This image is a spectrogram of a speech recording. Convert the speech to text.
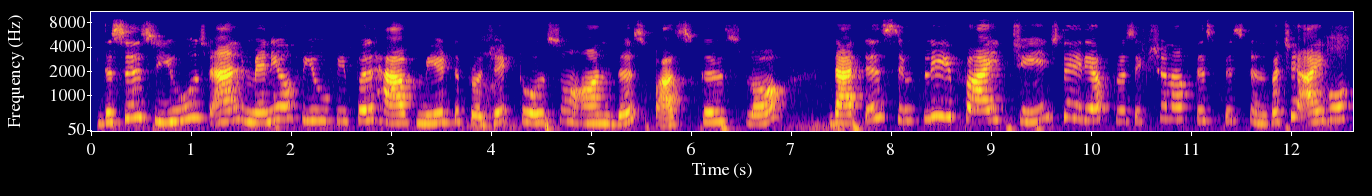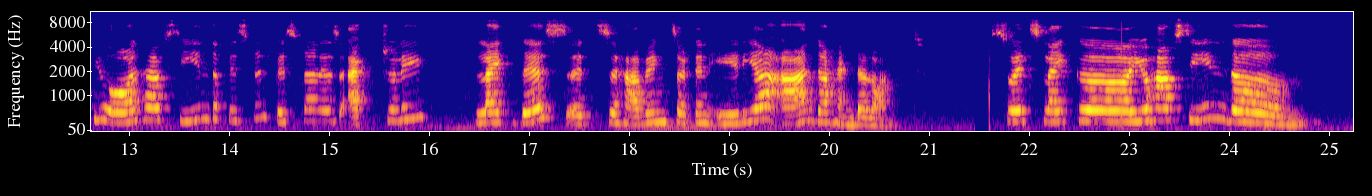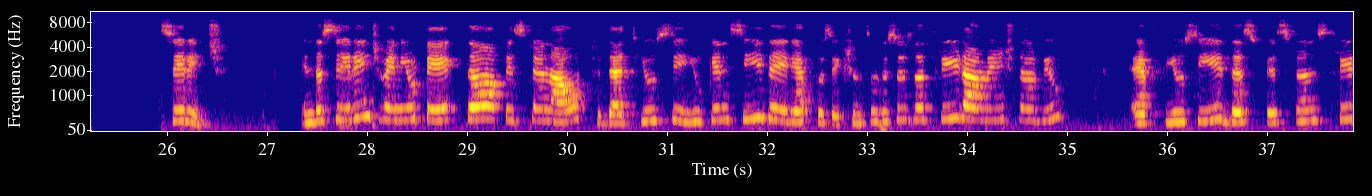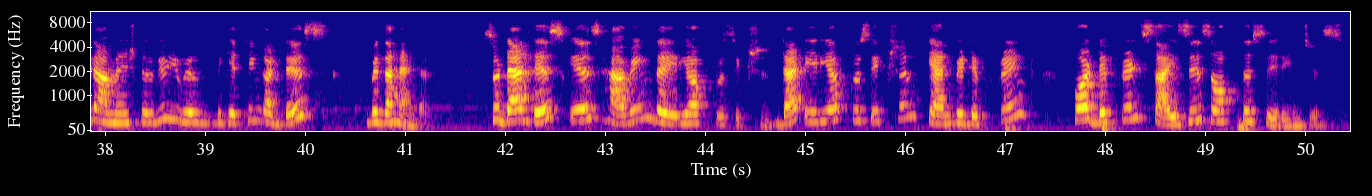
This is used and many of you people have made the project also on this Pascal's law that is simply if I change the area of cross section of this piston. But I hope you all have seen the piston. Piston is actually like this. It's having certain area and a handle on it. So it's like uh, you have seen the syringe. In the syringe, when you take the piston out that you see, you can see the area of cross section. So this is the three dimensional view if you see this piston's three-dimensional view, you will be getting a disc with the handle. So that disc is having the area of cross section. That area of cross section can be different for different sizes of the syringes.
